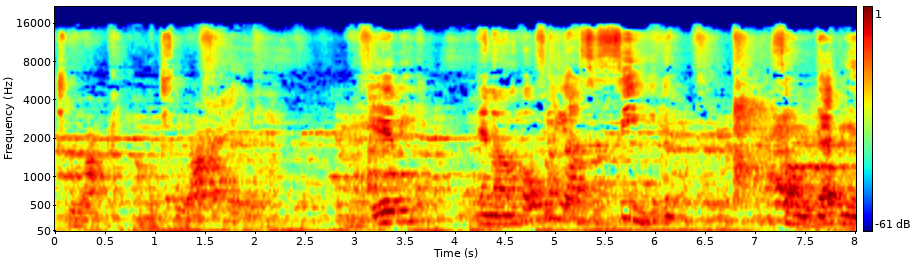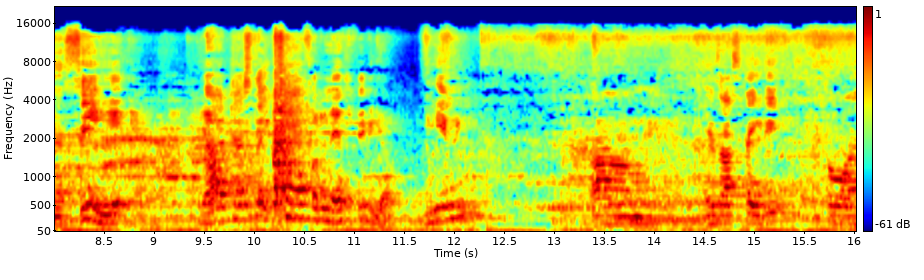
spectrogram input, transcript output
Try. I'm gonna try. You feel me? And um, hopefully I succeed. So with that being said, y'all just stay tuned for the next video. You hear me? Um, as I stated before,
